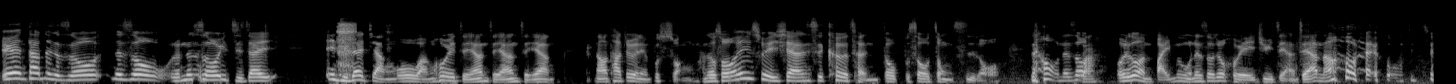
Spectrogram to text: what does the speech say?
因为他那个时候那时候我那时候一直在一直在讲我晚会怎样怎样怎样，然后他就有点不爽，他就说，哎，所以现在是课程都不受重视喽。然后我那时候我就说很白目，我那时候就回了一句怎样怎样，然后后来我们就。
